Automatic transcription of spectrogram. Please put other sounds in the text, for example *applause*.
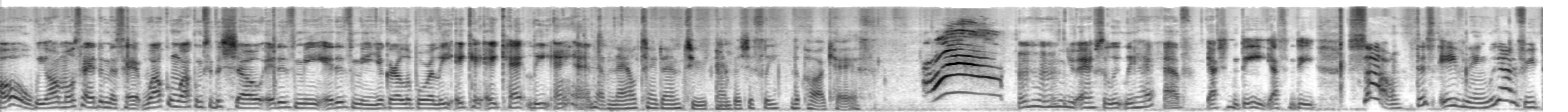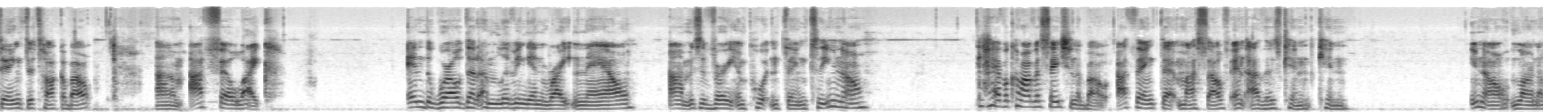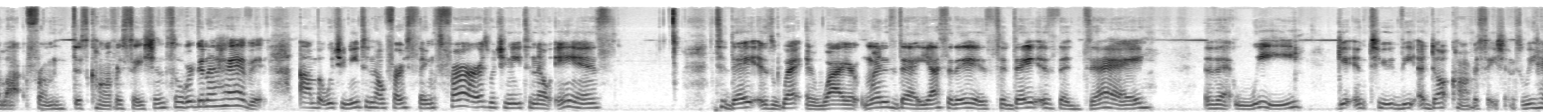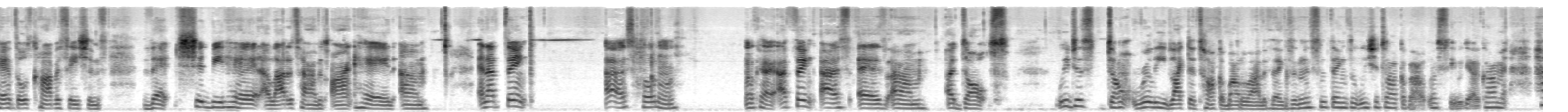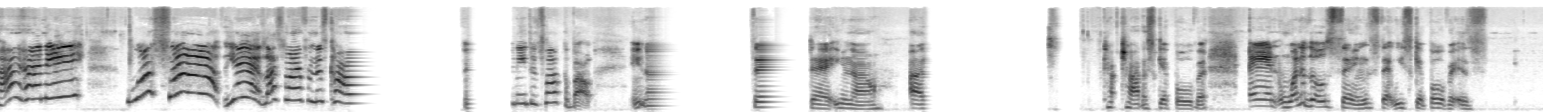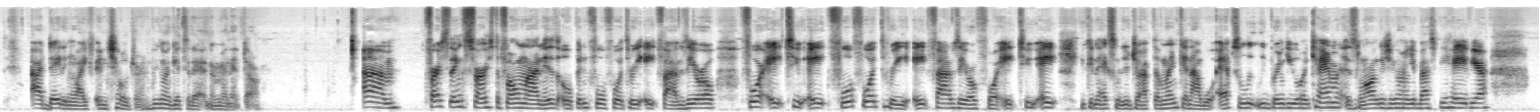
ho, ho. We almost had the mishap. Welcome, welcome to the show. It is me, it is me, your girl, Labora Lee, aka Cat Lee Ann. have now tuned in to Ambitiously the podcast. Mm-hmm, you absolutely have. Yes, indeed. Yes, indeed. So, this evening, we got a few things to talk about. Um, I feel like in the world that I'm living in right now, um, it's a very important thing to, you know, have a conversation about. I think that myself and others can can you know, learn a lot from this conversation. So we're to have it. Um, but what you need to know first things first, what you need to know is today is Wet and Wired Wednesday. Yes, it is. Today is the day that we get into the adult conversations. We have those conversations that should be had, a lot of times aren't had. Um, and I think us, hold on. Okay, I think us as um adults, we just don't really like to talk about a lot of things, and there's some things that we should talk about. Let's see, we got a comment. Hi, honey. What's up? Yeah, let's learn from this comment. We need to talk about, you know, that, you know, I try to skip over, and one of those things that we skip over is our dating life and children. We're gonna get to that in a minute though. Um, first things first, the phone line is open 443-850-4828, 443-850-4828. You can ask me to drop the link and I will absolutely bring you on camera as long as you're on your best behavior.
